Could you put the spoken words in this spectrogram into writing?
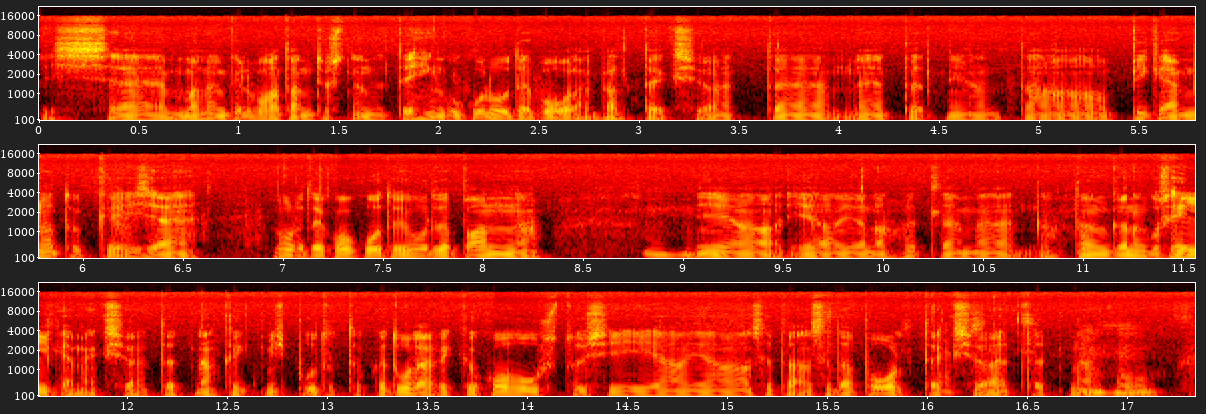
siis äh, ma olen küll vaadanud just nende tehingukulude poole pealt, eks ju, et, et, et nii-öelda pigem natuke ise juurde koguda, juurde panna mm. -hmm. ja, ja, ja noh, ütleme noh, ta on ka nagu selgem, eks ju, et, et noh, kõik, mis puudutab ka tuleviku kohustusi ja, ja seda, seda poolt, eks ju, et, et nagu mm -hmm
